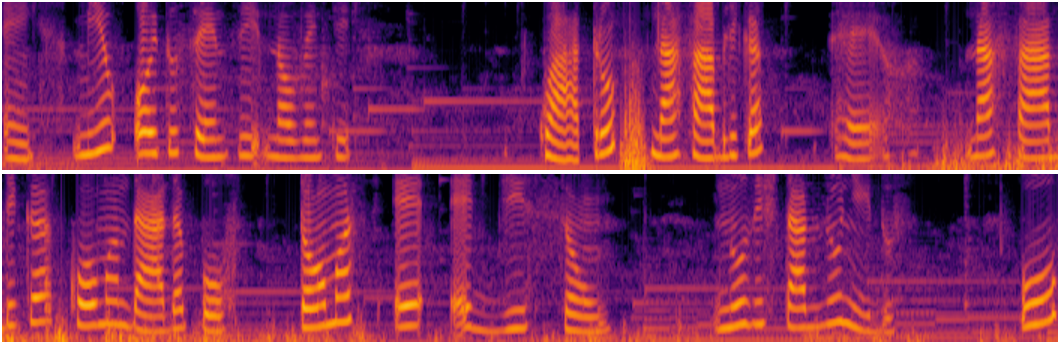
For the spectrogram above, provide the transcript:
em 1894 na fábrica é, na fábrica comandada por Thomas Edison nos Estados Unidos. O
